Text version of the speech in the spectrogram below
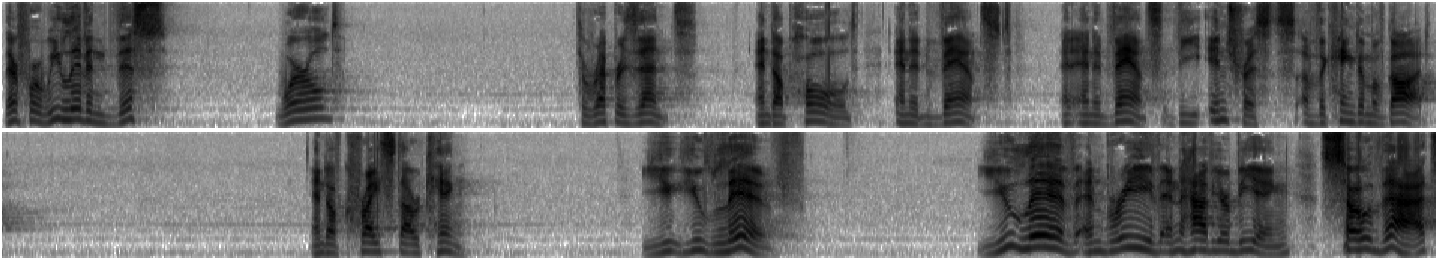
Therefore, we live in this world to represent and uphold and advance and, advance the interests of the kingdom of God and of Christ our King. You, you live you live and breathe and have your being so that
